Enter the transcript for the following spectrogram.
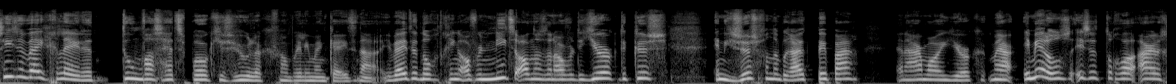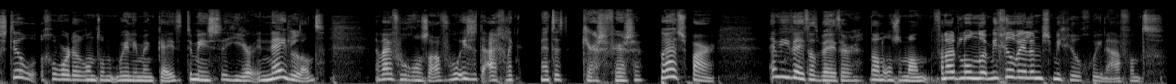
precies een week geleden, toen was het sprookjeshuwelijk van William en Kate. Nou, je weet het nog, het ging over niets anders dan over de jurk, de kus en die zus van de bruid, Pippa. En haar mooie jurk. Maar ja, inmiddels is het toch wel aardig stil geworden rondom William en Kate. Tenminste, hier in Nederland. En wij vroegen ons af, hoe is het eigenlijk met het kerstverse bruidspaar? En wie weet dat beter dan onze man vanuit Londen, Michiel Willems. Michiel, goedenavond.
